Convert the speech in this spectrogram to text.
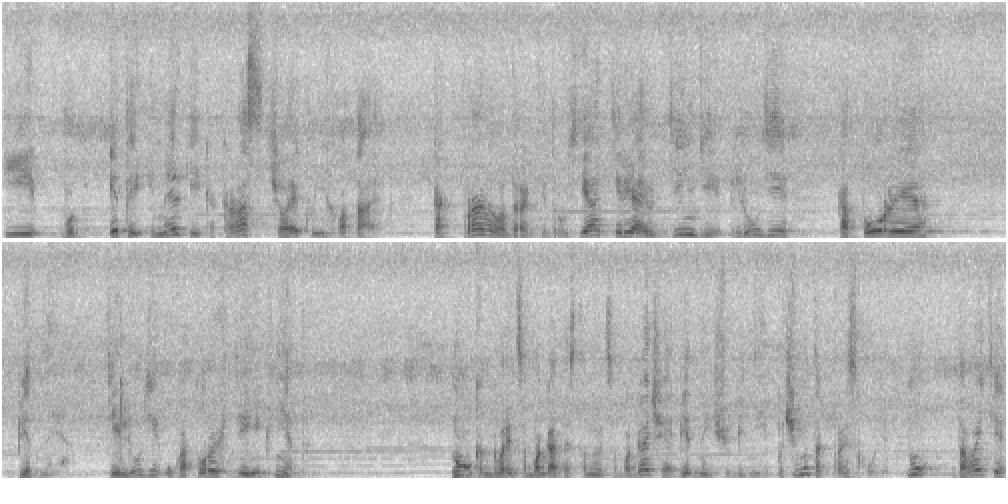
И вот этой энергии как раз человеку не хватает. Как правило, дорогие друзья, теряют деньги люди, которые бедные. Те люди, у которых денег нет. Ну, как говорится, богатые становятся богаче, а бедные еще беднее. Почему так происходит? Ну, давайте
